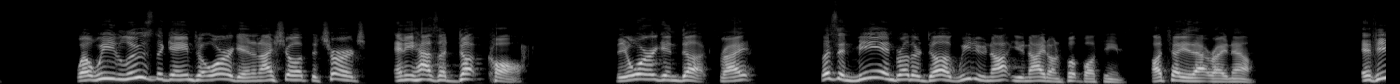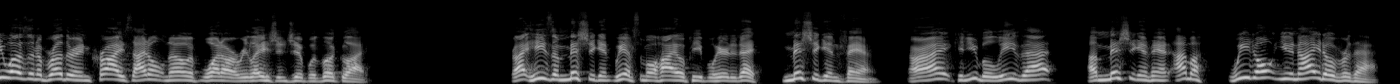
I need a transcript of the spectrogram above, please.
Well, we lose the game to Oregon, and I show up to church, and he has a duck call. The Oregon Ducks, right? Listen, me and brother Doug, we do not unite on football teams. I'll tell you that right now. If he wasn't a brother in Christ, I don't know if what our relationship would look like. Right? He's a Michigan. We have some Ohio people here today. Michigan fan. All right? Can you believe that? A Michigan fan. I'm a we don't unite over that.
